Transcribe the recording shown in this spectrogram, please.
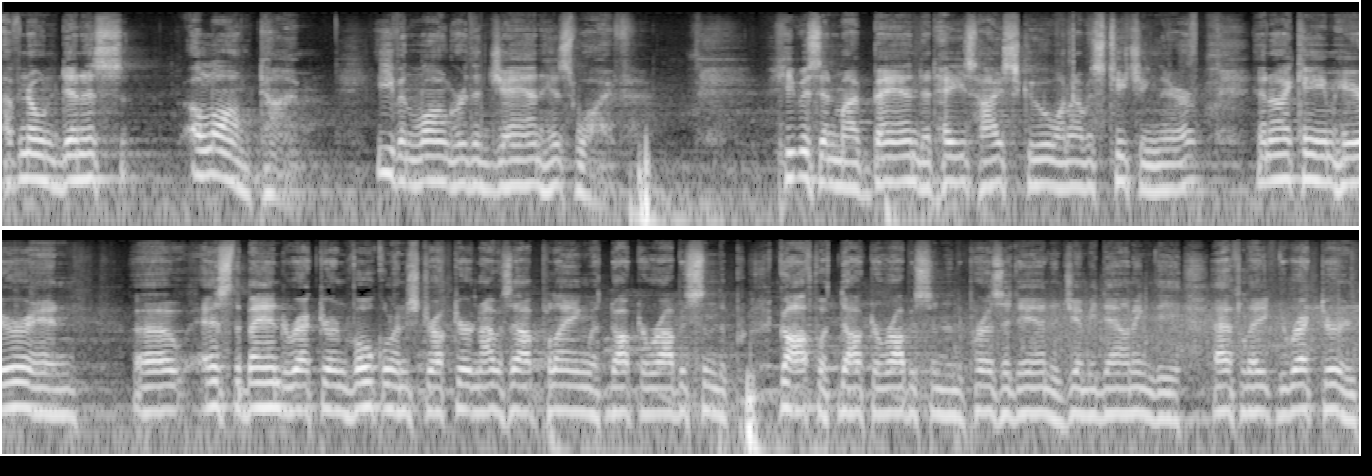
I've known Dennis a long time, even longer than Jan, his wife. He was in my band at Hays High School when I was teaching there, and I came here and uh, as the band director and vocal instructor, and I was out playing with Dr. Robinson, the golf with Dr. Robinson and the president, and Jimmy Downing, the athletic director, and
